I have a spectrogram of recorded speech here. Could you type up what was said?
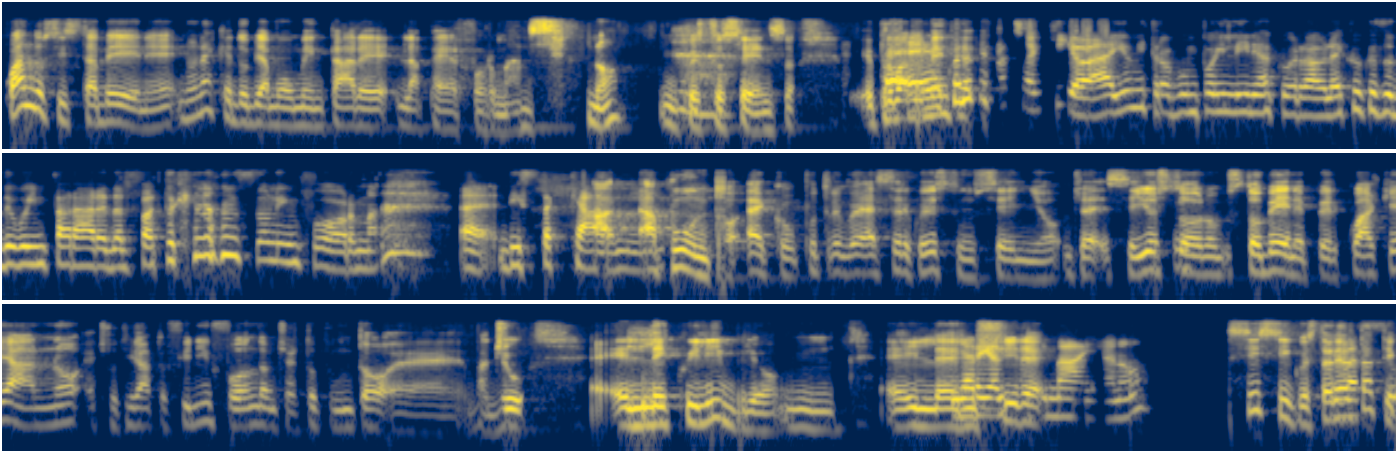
quando si sta bene non è che dobbiamo aumentare la performance, no? in questo senso. E probabilmente... È quello che faccio anch'io, eh? io mi trovo un po' in linea con Raul, ecco cosa devo imparare dal fatto che non sono in forma, eh, di staccarmi. A, appunto, ecco, potrebbe essere questo un segno, cioè se io sto, sto bene per qualche anno e ci ho tirato fino in fondo, a un certo punto eh, va giù. È l'equilibrio, mh, mm, è il La riuscire... realtà di Maya, no? Sì, sì, questa che realtà ti,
